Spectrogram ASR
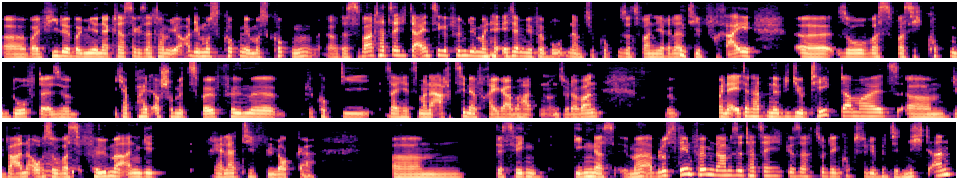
Äh, weil viele bei mir in der Klasse gesagt haben, ja, den muss gucken, den muss gucken. Äh, das war tatsächlich der einzige Film, den meine Eltern mir verboten haben zu gucken, sonst waren die relativ frei, äh, so was, was ich gucken durfte. Also ich habe halt auch schon mit zwölf Filme geguckt, die, sag ich jetzt mal, eine 18er Freigabe hatten und so. Da waren, meine Eltern hatten eine Videothek damals, ähm, die waren auch Ah, so, was cool. Filme angeht, relativ locker. Ähm, deswegen ging das immer. Aber bloß den Film, da haben sie tatsächlich gesagt, so den guckst du dir bitte nicht an.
